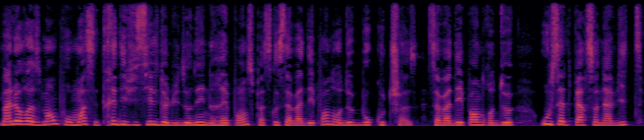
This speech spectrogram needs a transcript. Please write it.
malheureusement, pour moi, c'est très difficile de lui donner une réponse parce que ça va dépendre de beaucoup de choses. Ça va dépendre de où cette personne habite,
